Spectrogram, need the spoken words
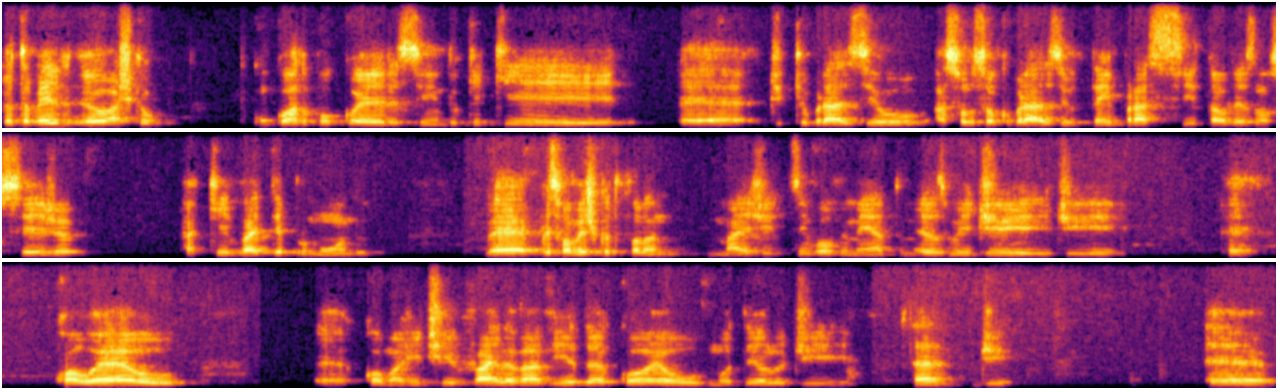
Eu também, eu acho que eu concordo um pouco com ele, assim, do que que é, de que o Brasil, a solução que o Brasil tem para si, talvez não seja a que vai ter para o mundo é, principalmente que eu estou falando mais de desenvolvimento mesmo e de, de é, qual é o é, como a gente vai levar a vida, qual é o modelo de, né, de é,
